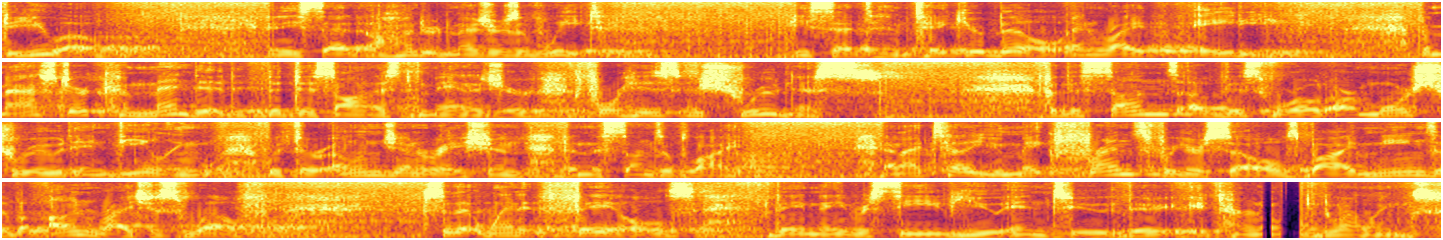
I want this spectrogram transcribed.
do you owe? And he said, A hundred measures of wheat. He said to him, Take your bill and write eighty. The master commended the dishonest manager for his shrewdness. For the sons of this world are more shrewd in dealing with their own generation than the sons of light. And I tell you, make friends for yourselves by means of unrighteous wealth, so that when it fails, they may receive you into their eternal dwellings.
